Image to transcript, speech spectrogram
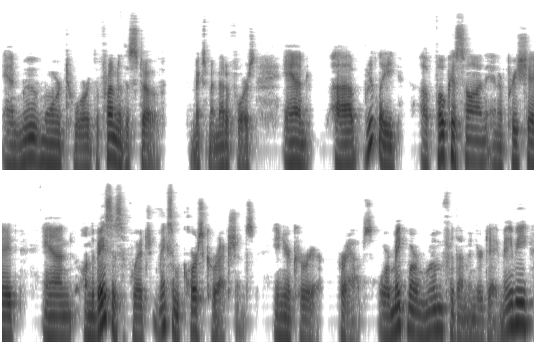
and move more toward the front of the stove? Mix my metaphors, and uh, really uh, focus on and appreciate, and on the basis of which, make some course corrections in your career, perhaps, or make more room for them in your day. Maybe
